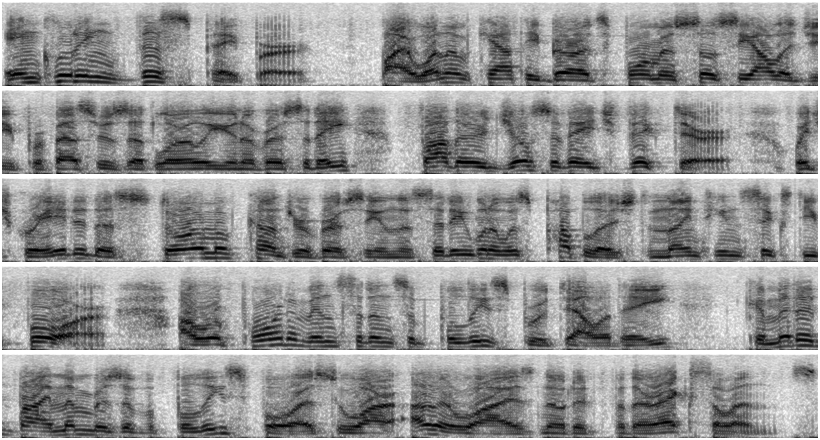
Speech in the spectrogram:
including this paper by one of Kathy Barrett's former sociology professors at Loyola University, Father Joseph H. Fichter, which created a storm of controversy in the city when it was published in 1964, a report of incidents of police brutality committed by members of a police force who are otherwise noted for their excellence.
